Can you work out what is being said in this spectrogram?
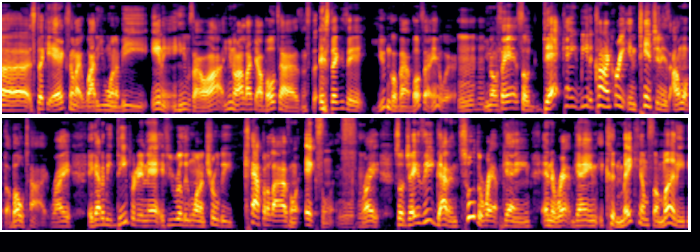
uh Stucky asked him like, "Why do you want to be in it?" And he was like, "Oh, I, you know, I like y'all bow ties." And, St- and Stucky said, "You can go buy a bow tie anywhere." Mhm. You know what I'm saying? So that can't be the concrete intention. Is I want the bow tie, right? It got to be deeper than that if you really want to truly capitalize on excellence, Mhm. right? So Jay Z got into the rap game, and the rap game it could make him some money,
